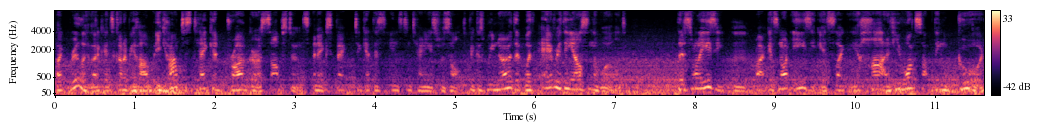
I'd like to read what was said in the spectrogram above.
Like really, like it's got to be hard. You can't just take a drug or a substance and expect to get this instantaneous result because we know that with everything else in the world, that it's not easy. Mm. Right? It's not easy. It's like hard. If you want something good,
